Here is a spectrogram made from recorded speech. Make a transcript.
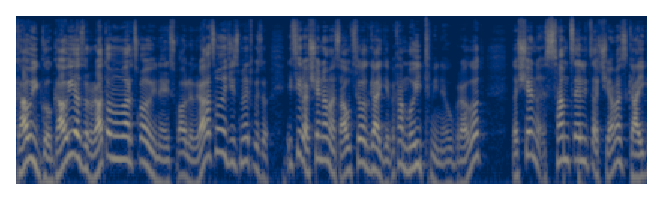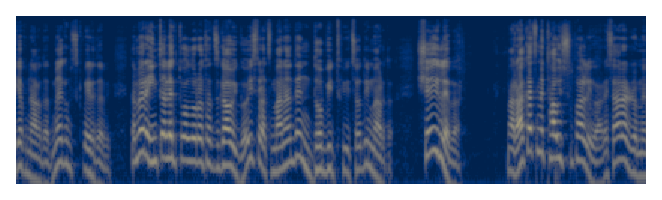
გავიგო, გავიაზრო რატომ მომარწყვევინა ეს ყავლები. რაღაც მომენტში ის მეტყვის რომ იცი რა შენ ამას აუცილებლად გაიგებ. ეხლა მოითმინე უბრალოდ და შენ სამ წელიწადში ამას გაიგებ ნახდად. მე მსკვირდები. და მე ინტელექტუალურადაც გავიგო ის რაც მანამდე ნდობით ვიცოდი მარტო. შეიძლება. მაგრამ რაკაც მე თავისუფალი ვარ. ეს არ არის რომ მე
